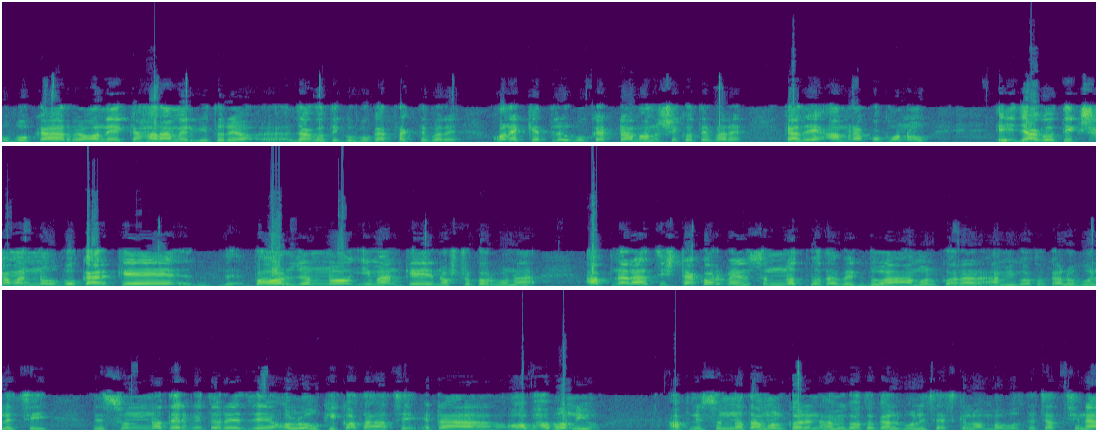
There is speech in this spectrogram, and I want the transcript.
উপকার অনেক হারামের ভিতরে জাগতিক উপকার থাকতে পারে। অনেক ক্ষেত্রে উপকারটা মানসিক হতে পারে। কাজে আমরা কখনো এই জাগতিক সামান্য উপকারকে পাওয়ার জন্য ইমানকে নষ্ট করব না। আপনারা চেষ্টা করবেন সুন্নত মোতাবেক দোয়া আমল করার। আমি গতকালও বলেছি যে সুন্নতের ভিতরে যে অলৌকিকতা আছে, এটা অভাবনীয়। আপনি সুন্নত আমল করেন, আমি গতকাল বলেছি, আজকে লম্বা বলতে চাচ্ছি না।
